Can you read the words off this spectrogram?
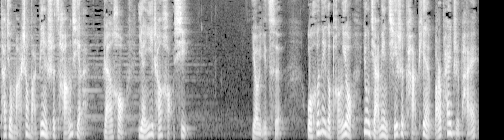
他就马上把电视藏起来，然后演一场好戏。有一次，我和那个朋友用假面骑士卡片玩拍纸牌，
